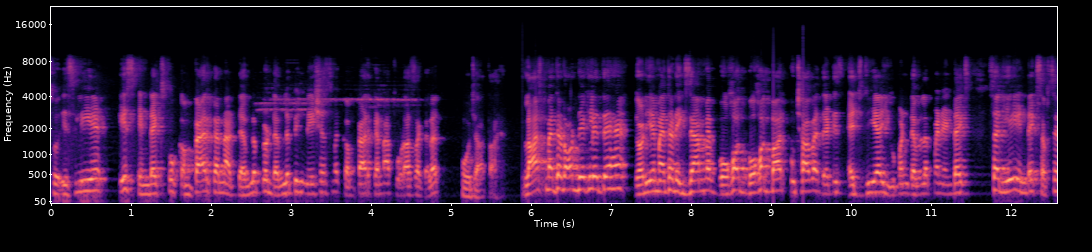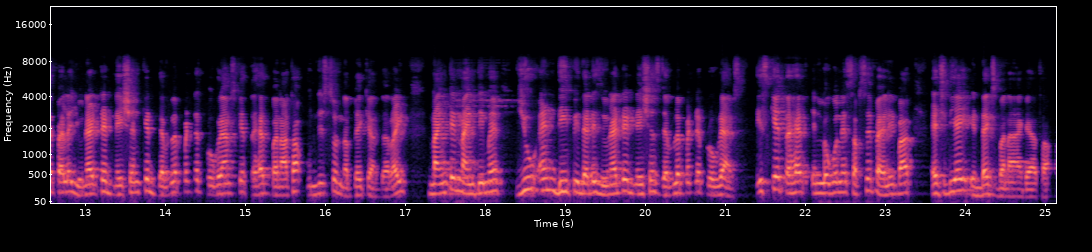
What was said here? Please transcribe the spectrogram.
सो so, इसलिए इस इंडेक्स को कंपेयर करना डेवलप्ड और डेवलपिंग नेशंस में कंपेयर करना थोड़ा सा गलत हो जाता है। लास्ट मेथड और देख लेते हैं। और ये मेथड एग्ज़ाम में बहुत बहुत बार पूछा हुआ है that is HDI human development index sir ये इंडेक्स सबसे पहले यूनाइटेड नेशन के डेवलपमेंटल प्रोग्राम्स के तहत बना था 1990 के अंदर राइट 1990 में UNDP that is United Nations developmental programs इसके तहत इन लोगों ने सबसे पहली बार एचडीआई इंडेक्स बनाया गया था।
